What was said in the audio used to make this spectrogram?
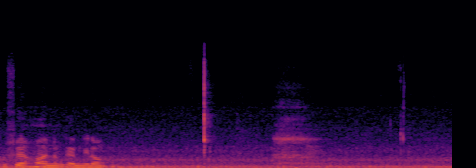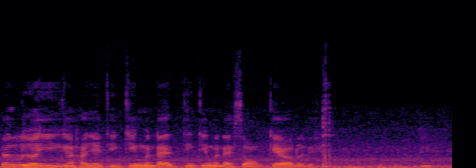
กาแฟหอนน้ำกันพี่น้องยังเหลืออีกนะคะยังจริง ๆ มันได้จริง ๆ มันได้สองแก้วเลยดินี่อื้อหือ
